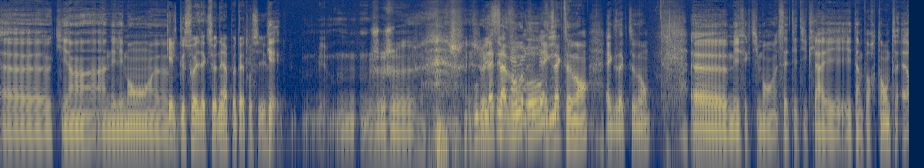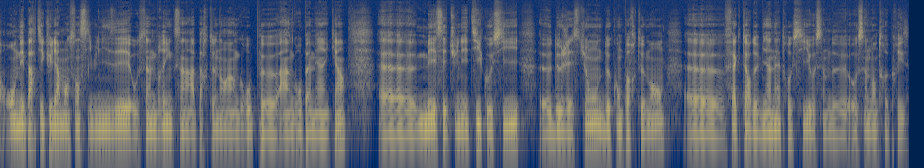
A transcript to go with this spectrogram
Euh, qui est un, un élément. Quels que soient les actionnaires, peut-être aussi. Je, je, je, laisse à vous. Exactement, exactement. Euh, mais effectivement, cette éthique-là est, est, importante. On est particulièrement sensibilisé au sein de Brinks, hein, appartenant à un groupe, euh, à un groupe américain. Euh, mais c'est une éthique aussi euh, de gestion, de comportement, facteur de bien-être aussi au sein de, au sein de l'entreprise.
